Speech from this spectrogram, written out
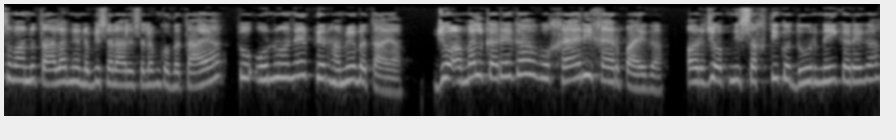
سبحان تعالیٰ نے نبی صلی اللہ علیہ وسلم کو بتایا تو انہوں نے پھر ہمیں بتایا، جو عمل کرے گا وہ خیر ہی خیر پائے گا۔ اور جو اپنی سختی کو دور نہیں کرے گا،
